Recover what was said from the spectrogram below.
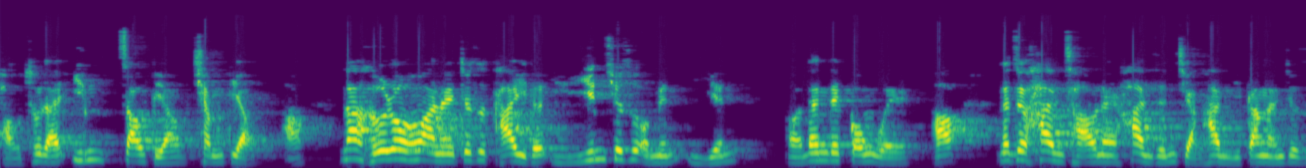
跑出来音招调腔调啊。那河洛话呢，就是台语的语音，就是我们语言啊，那你的恭维好。那这汉朝呢，汉人讲汉语，当然就是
